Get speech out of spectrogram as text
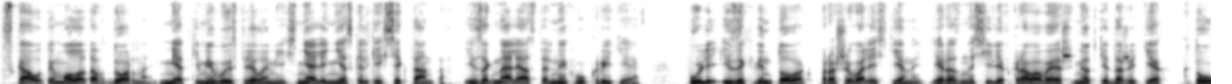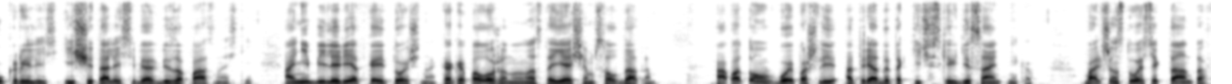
Скауты Молотов Дорна меткими выстрелами сняли нескольких сектантов и загнали остальных в укрытие. Пули из их винтовок прошивали стены и разносили в кровавые ошметки даже тех, кто укрылись и считали себя в безопасности. Они били редко и точно, как и положено настоящим солдатам. А потом в бой пошли отряды тактических десантников. Большинство сектантов,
